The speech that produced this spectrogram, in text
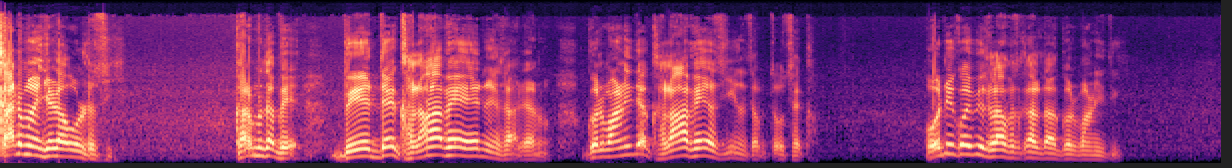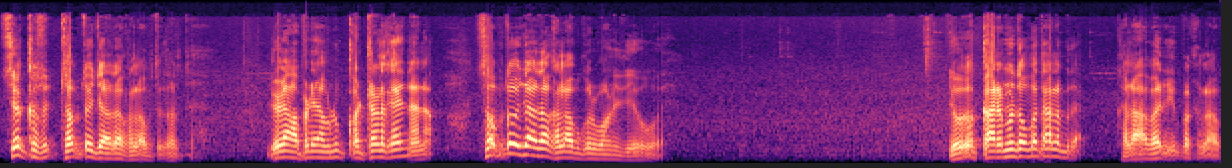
ਕਰਮ ਹੈ ਜਿਹੜਾ ਉਲਟ ਸੀ। ਕਰਮ ਦਾ ਵੇ- ਵੇਦ ਦੇ ਖਿਲਾਫ ਹੈ ਇਹ ਨੇ ਸਾਰਿਆਂ ਨੂੰ। ਗੁਰਬਾਣੀ ਦੇ ਖਿਲਾਫ ਹੈ ਅਸੀਂ ਹਾਂ ਸਭ ਤੋਂ ਸਿੱਖ। ਹੋਰ ਨਹੀਂ ਕੋਈ ਵੀ ਖਿਲਾਫਤ ਕਰਦਾ ਗੁਰਬਾਣੀ ਦੀ। ਸਿੱਖ ਸਭ ਤੋਂ ਜ਼ਿਆਦਾ ਖਿਲਾਫਤ ਕਰਦਾ। ਜਿਹੜਾ ਆਪਣੇ ਆਪ ਨੂੰ ਕੱਟੜ ਕਹਿੰਦਾ ਨਾ, ਸਭ ਤੋਂ ਜ਼ਿਆਦਾ ਖਿਲਾਫ ਗੁਰਬਾਣੀ ਦੇ ਉਹ ਹੈ। ਜੋ ਕਰਮ ਤੋਂ ਪਤਾ ਲੱਗਦਾ, ਖਿਲਾਫ ਹੈ ਨਹੀਂ ਪਰ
